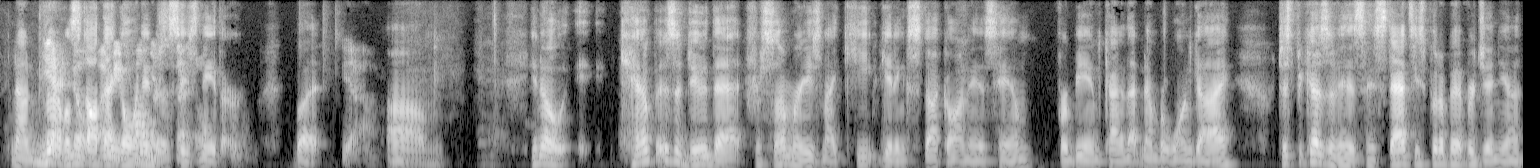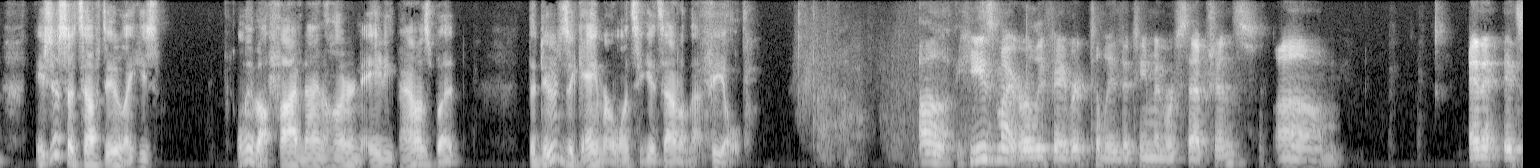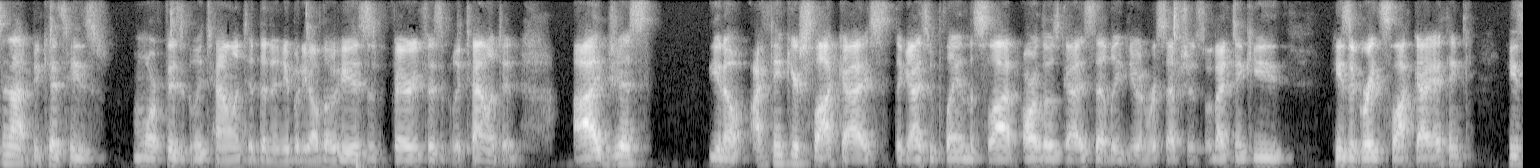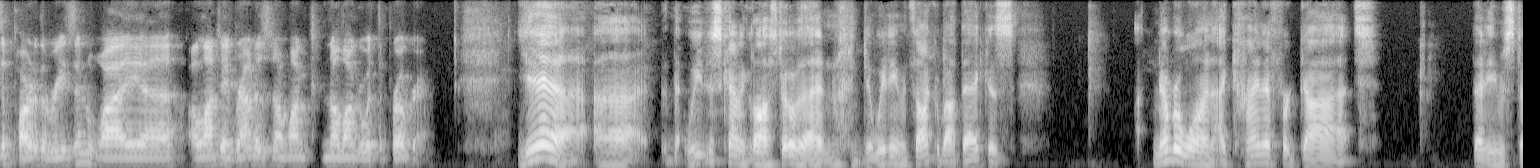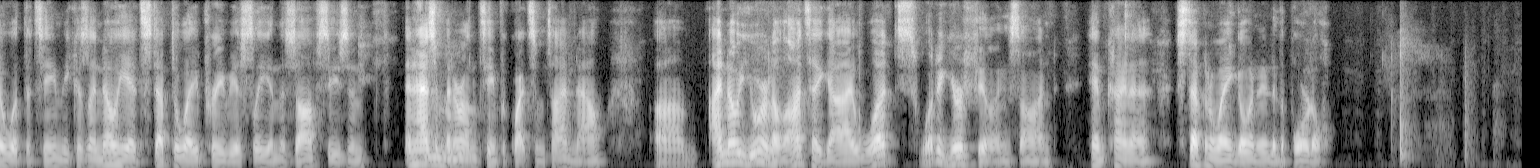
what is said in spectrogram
Now, none yeah, of us no, thought that mean, going Palmer's into the season either. But yeah, um, you know, Kemp is a dude that for some reason I keep getting stuck on is him for being kind of that number one guy, just because of his his stats he's put up at Virginia. He's just a tough dude. Like he's only about 5'9", 180 pounds, but the dude's a gamer once he gets out on that field. Uh, he's my early favorite to lead the team in receptions. Um, and it, it's not because he's more physically talented than anybody, although he is very physically talented. I just, you know, I think your slot guys, the guys who play in the slot, are those guys that lead you in receptions, and I think he he's a great slot guy. I think he's a part of the reason why uh, Alante Brown is no longer no longer with the program. Yeah, uh, we just kind of glossed over that, and we didn't even talk about that because number one, I kind of forgot that he was still with the team because I know he had stepped away previously in this offseason and hasn't been Mhm. around the team for quite some time now. Um, I know you're an Alante guy. What what are your feelings on him kind of stepping away and going into the portal?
